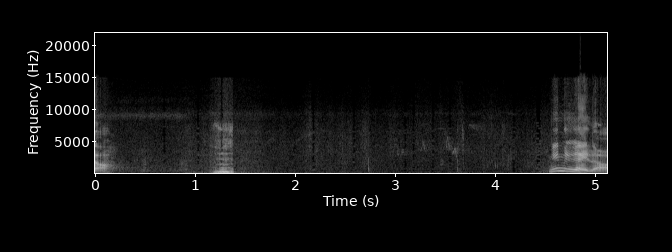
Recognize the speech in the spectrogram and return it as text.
เดินเล่นเหรอ อืม ไม่เหนื่อยเหรอ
